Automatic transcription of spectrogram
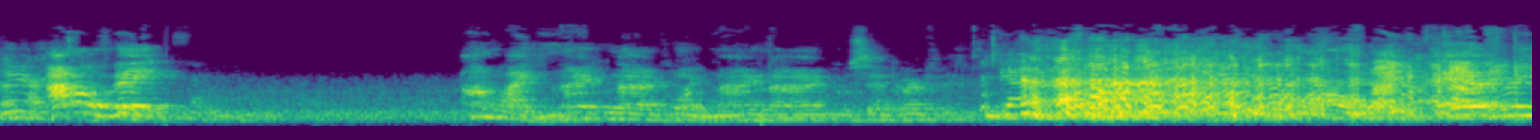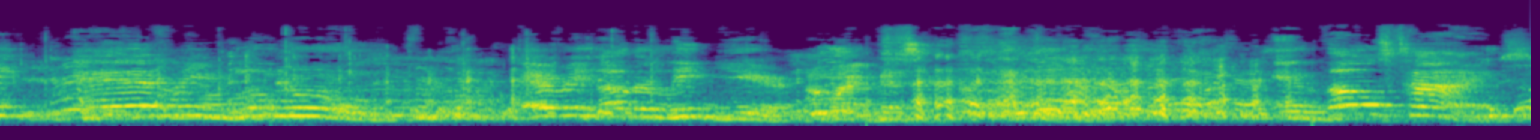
Yeah. I don't make, I'm like 99.99% perfect. Like every, every blue moon, every other leap year, I might miss it. In those times, all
